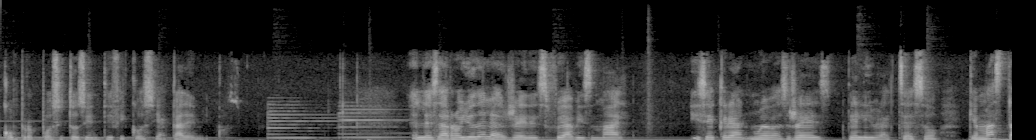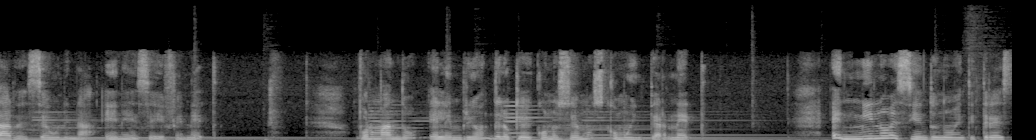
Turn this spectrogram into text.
con propósitos científicos y académicos. El desarrollo de las redes fue abismal y se crean nuevas redes de libre acceso que más tarde se unen a NSFNet, formando el embrión de lo que hoy conocemos como Internet. En 1993,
